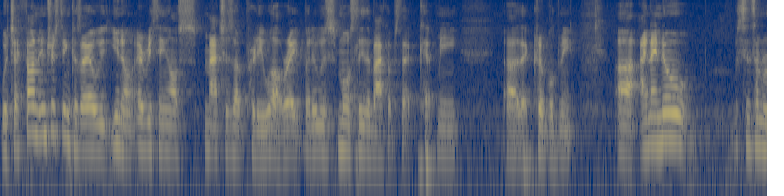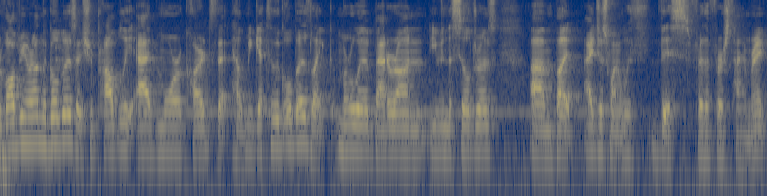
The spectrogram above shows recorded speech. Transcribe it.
which I found interesting because I always, you know, everything else matches up pretty well, right? But it was mostly the backups that kept me, uh, that crippled me. Uh, and I know since I'm revolving around the Golbez, I should probably add more cards that help me get to the Golbez, like Merwib, Battleron, even the Sildras. Um, but I just went with this for the first time, right?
